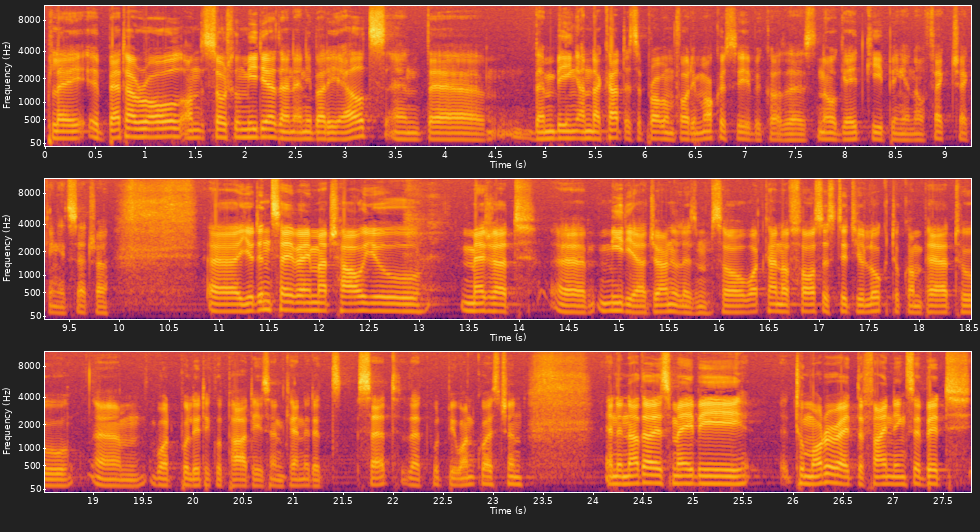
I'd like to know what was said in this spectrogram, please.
play a better role on the social media than anybody else and uh, them being undercut is a problem for democracy because there's no gatekeeping and no fact-checking, etc. Uh, you didn't say very much how you measured uh, media journalism. So what kind of sources did you look to compare to um, what political parties and candidates said? That would be one question. And another is maybe to moderate the findings a bit,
